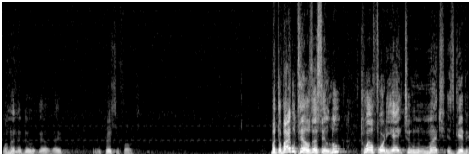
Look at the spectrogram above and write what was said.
Want nothing to do with them? Them Christian folks. But the Bible tells us in Luke 12 48, to whom much is given,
